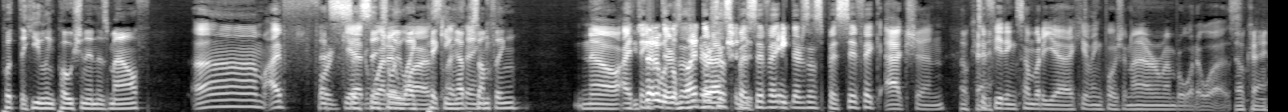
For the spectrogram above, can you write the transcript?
put the healing potion in his mouth? um, I That's forget what essentially it like was, picking I up think. something. No, I You think said it was there's a a, there's a specific take- there's a specific action Okay. to feeding somebody a healing potion. I don't remember what it was. Okay.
